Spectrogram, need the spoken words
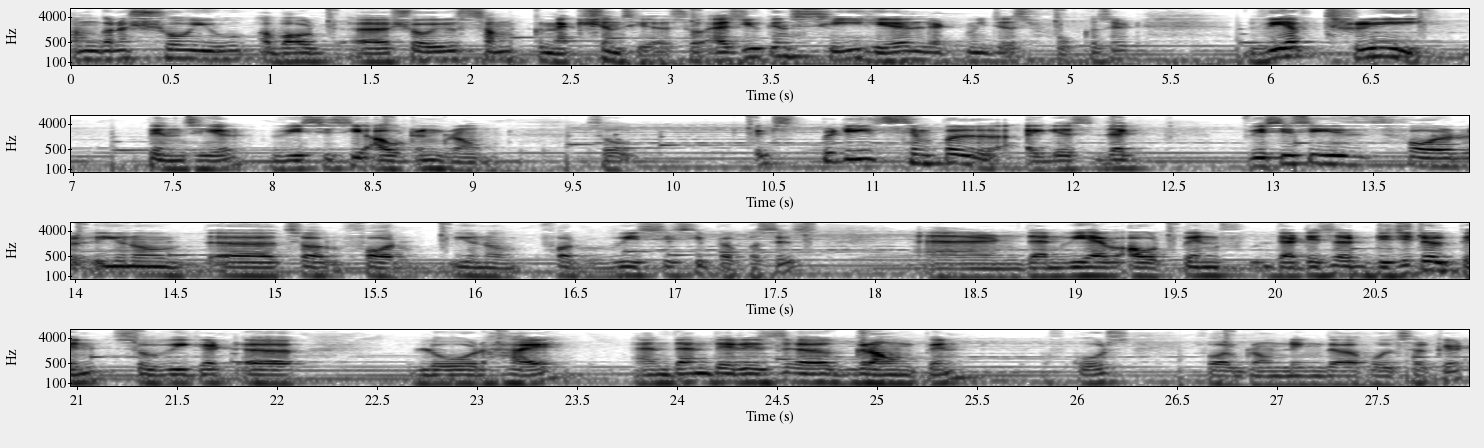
i'm gonna show you about uh, show you some connections here so as you can see here let me just focus it we have three pins here vcc out and ground. So it's pretty simple i guess. That vcc is for you know uh, so for you know for vcc purposes. And then we have out pin that is a digital pin so we get a load high. And then there is a ground pin of course for grounding the whole circuit.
